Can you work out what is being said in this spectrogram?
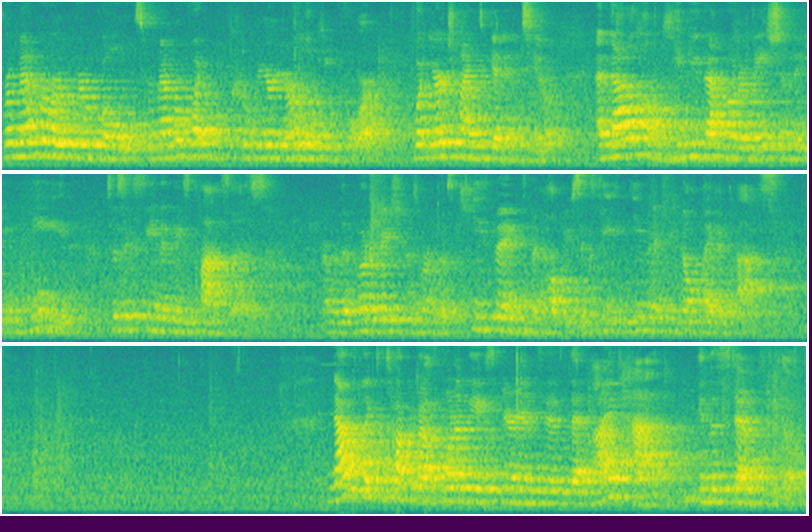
Remember your goals. Remember what career you're looking for, what you're trying to get into. And that'll help give you that motivation that you need to succeed in these classes. Remember that motivation is one of those key things that help you succeed you don't like a class. Now I'd like to talk about one of the experiences that I've had in the STEM field.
